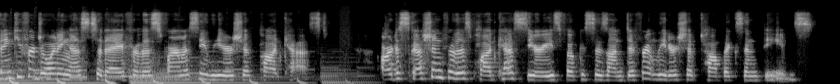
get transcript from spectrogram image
Thank you for joining us today for this Pharmacy Leadership Podcast. Our discussion for this podcast series focuses on different leadership topics and themes.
